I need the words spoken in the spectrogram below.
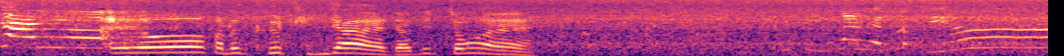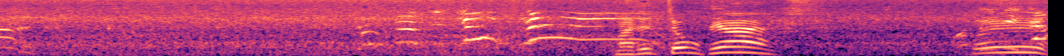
ra đi ơi ôi ô cái đó cứ chính ra cho cái chống này mà cái chống thế à? Ôi à?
